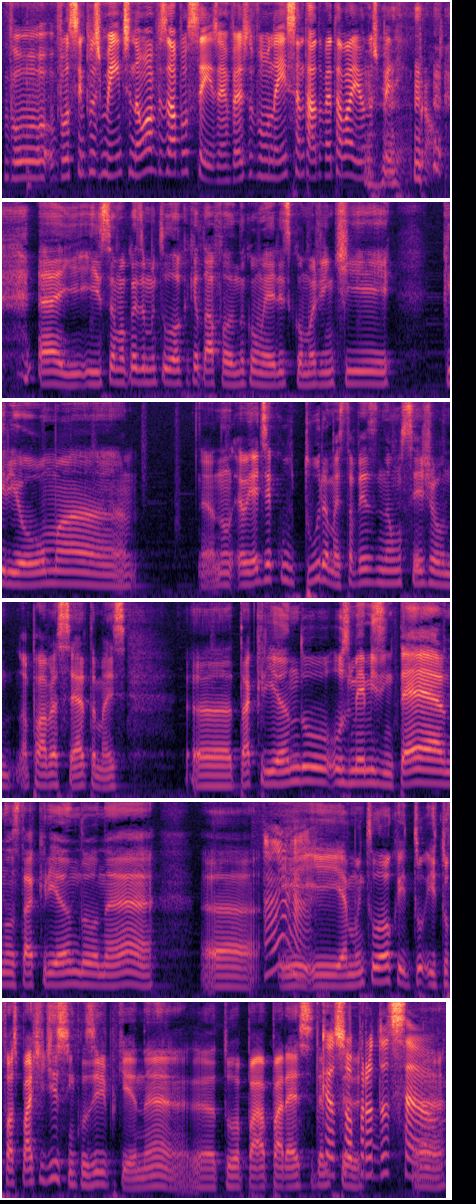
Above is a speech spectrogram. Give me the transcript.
Vou, vou simplesmente não avisar vocês. Ao invés do Volney sentado, vai estar lá eu no espelhinho. Pronto. É, e isso é uma coisa muito louca que eu tava falando com eles, como a gente criou uma. Eu, não- eu ia dizer cultura, mas talvez não seja a palavra certa, mas. Ah, tá criando os memes internos, tá criando, né? ah, e, e é muito louco. E tu, e tu faz parte disso, inclusive, porque, né? ah, Tu apa- aparece o tempo Que eu sou produção. É.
